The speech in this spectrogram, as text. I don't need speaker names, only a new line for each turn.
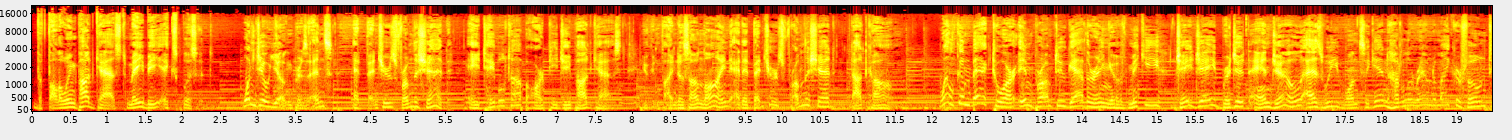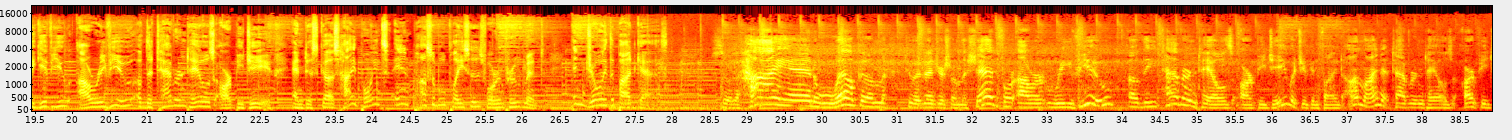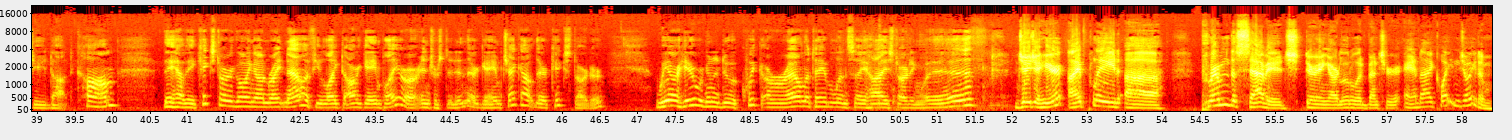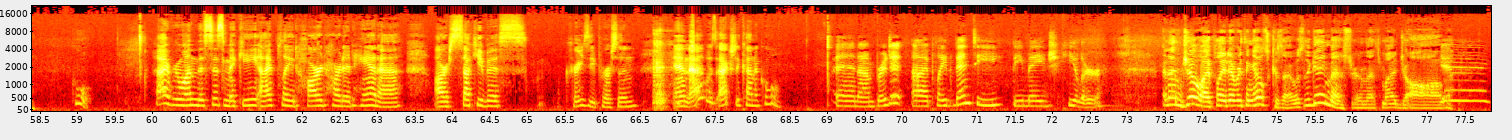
The following podcast may be explicit. One Joe Young presents Adventures from the Shed, a tabletop RPG podcast. You can find us online at adventuresfromtheshed.com. Welcome back to our impromptu gathering of Mickey, JJ, Bridget, and Joe as we once again huddle around a microphone to give you our review of the Tavern Tales RPG and discuss high points and possible places for improvement. Enjoy the podcast. So, hi and welcome to Adventures from the Shed for our review of the Tavern Tales RPG, which you can find online at taverntalesrpg.com. They have a Kickstarter going on right now. If you liked our gameplay or are interested in their game, check out their Kickstarter. We are here. We're going to do a quick around the table and say hi, starting with.
JJ here. I played uh, Prim the Savage during our little adventure, and I quite enjoyed him.
Cool.
Hi everyone, this is Mickey. I played Hard Hearted Hannah, our succubus crazy person, and that was actually kind of cool.
And I'm Bridget. I played Venti, the mage healer.
And I'm Joe. I played everything else because I was the game master, and that's my job.
Yay!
